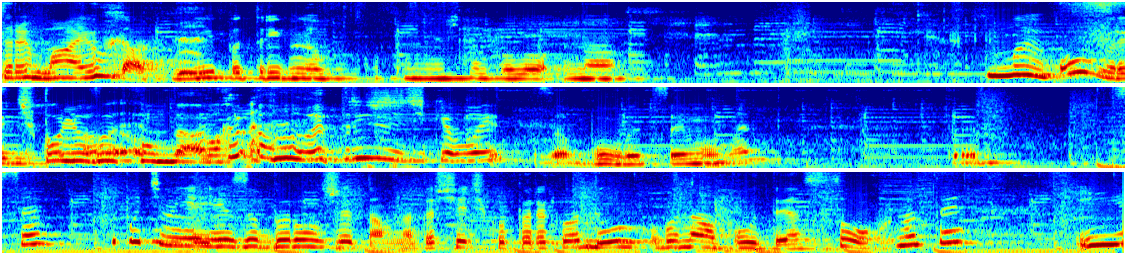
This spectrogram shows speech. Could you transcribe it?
Тримаю. Так, її потрібно, звісно, було на Ми в польових але- умовах. Так, але трішечки ми забули цей момент. Все. І потім я її заберу вже там на дощечку перекладу, вона буде сохнути і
